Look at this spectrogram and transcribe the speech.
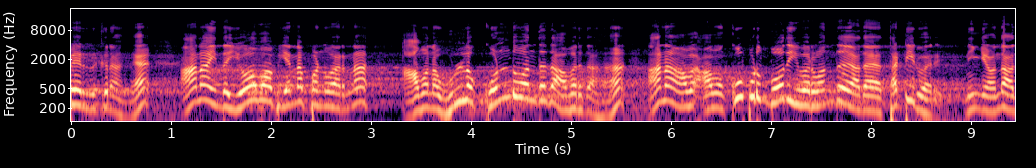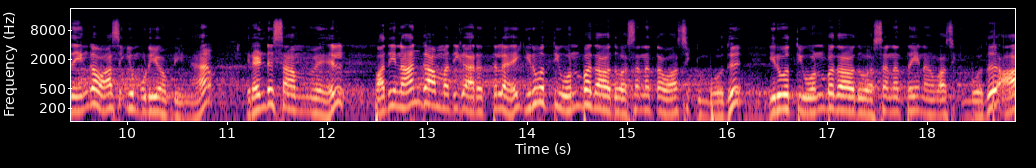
பேர் இருக்கிறாங்க. ஆனால் இந்த யோவாப் என்ன பண்ணுவார்னா அவனை உள்ளே கொண்டு வந்தது அவர் தான் ஆனால் அவன் அவன் கூப்பிடும்போது இவர் வந்து அதை தட்டிடுவார். நீங்கள் வந்து அதை எங்கே வாசிக்க முடியும் அப்படின்னா ரெண்டு சாமுவேல் பதினான்காம் அதிகாரத்தில் இருபத்தி ஒன்பதாவது வசனத்தை வாசிக்கும்போது இருபத்தி ஒன்பதாவது வசனத்தை நான் வாசிக்கும்போது ஆ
